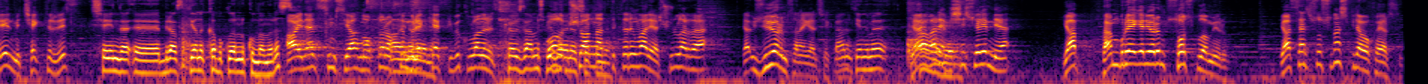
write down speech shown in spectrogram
değil mi çektiririz. Şeyinde e, biraz yanık kabuklarını kullanırız. Aynen simsiyah nokta nokta Aynen mürekkep öyle. gibi kullanırız. Közlenmiş bir Oğlum mayonez şu şeklinde. anlattıkların var ya şuralara ya üzülüyorum sana gerçekten. Ben kendime yani var ya bir şey söyleyeyim mi ya? Ya ben buraya geliyorum sos bulamıyorum. Ya sen sosu nasıl pilava koyarsın?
